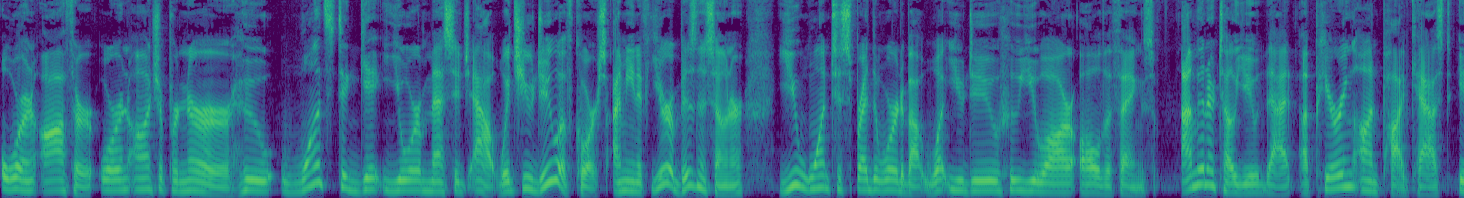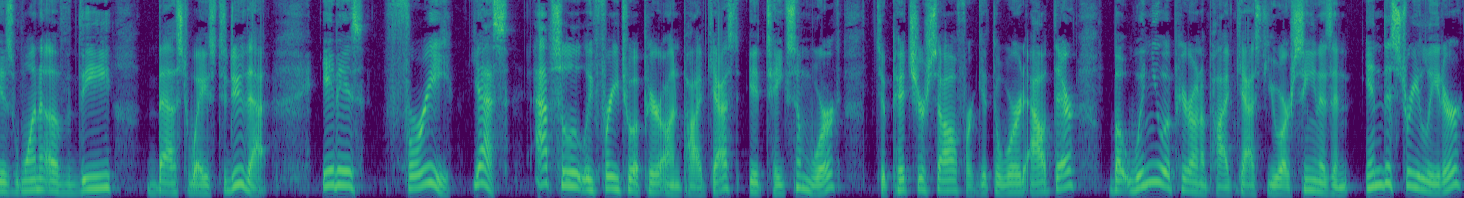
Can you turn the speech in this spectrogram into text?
or an author or an entrepreneur who wants to get your message out, which you do, of course. I mean, if you're a business owner, you want to spread the word about what you do, who you are, all the things. I'm going to tell you that appearing on podcast is one of the best ways to do that. It is free. Yes, absolutely free to appear on podcast. It takes some work to pitch yourself or get the word out there, but when you appear on a podcast, you are seen as an industry leader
